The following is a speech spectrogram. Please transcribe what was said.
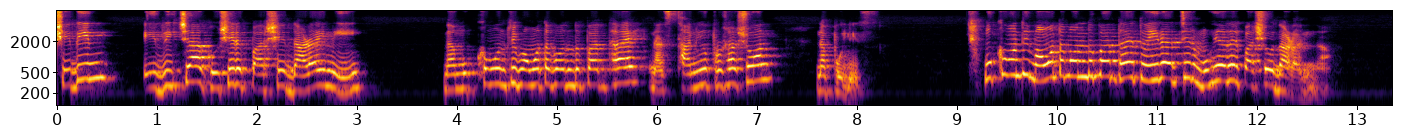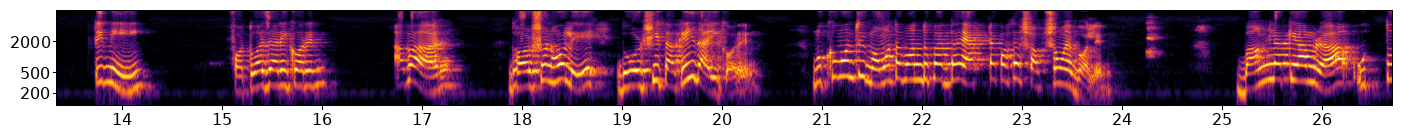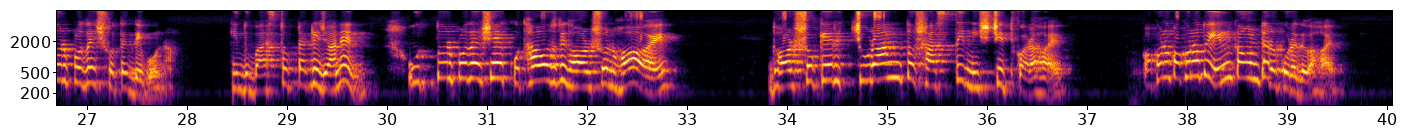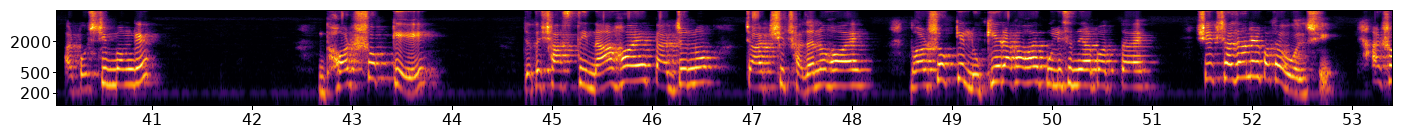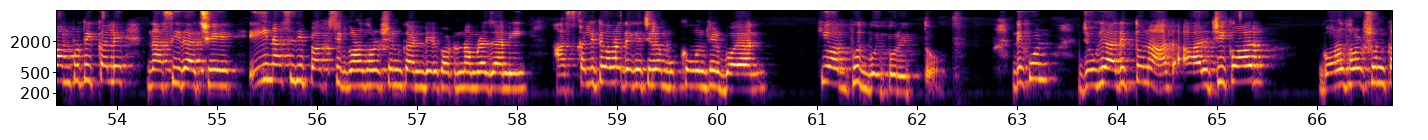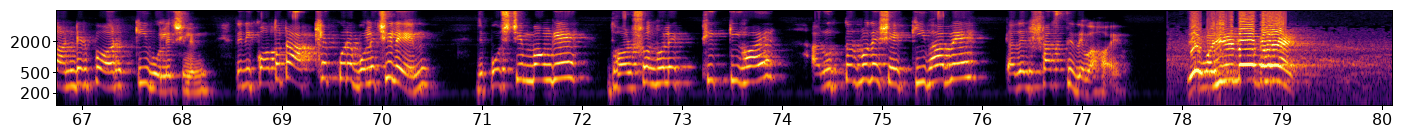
সেদিন এই রিচা ঘোষের পাশে দাঁড়ায়নি না মুখ্যমন্ত্রী মমতা বন্দ্যোপাধ্যায়, না স্থানীয় প্রশাসন, না পুলিশ। মুখ্যমন্ত্রী মমতা বন্দ্যোপাধ্যায় তো এই রাজ্যের মহিলাদের পাশেও দাঁড়ান না। তিনি ফতোয়া জারি করেন, আবার ধর্ষণ হলে ধর্ষী তাকেই দায়ী করেন। মুখ্যমন্ত্রী মমতা বন্দ্যোপাধ্যায় একটা কথা সবসময় বলেন, বাংলাকে আমরা উত্তরপ্রদেশ হতে দেব না। কিন্তু বাস্তবটা কি জানেন? উত্তরপ্রদেশে কোথাও যদি ধর্ষণ হয়, ধর্ষকের চূড়ান্ত শাস্তি নিশ্চিত করা হয়। কখনো কখনো তো এনকাউন্টারও করে দেওয়া হয়। আর পশ্চিমবঙ্গে ধর্ষককে যাতে শাস্তি না হয়, তার জন্য চার্জশিট সাজানো হয়। ধর্ষককে লুকিয়ে রাখা হয় পুলিশের নিরাপত্তায়। শেখ শাহজাহানের কথা বলছি। আর সাম্প্রতিককালে নাসির আছে। এই নাসিরি পার্ক স্ট্রিট গণধর্ষণ কাণ্ডের ঘটনা আমরা জানি। হাসখালিতেও আমরা দেখেছিলাম মুখ্যমন্ত্রীর বয়ান। কি অদ্ভুত বৈপরীত্য। দেখুন, যোগী আদিত্যনাথ আরজিকর গণধর্ষণ কাণ্ডের পর কি বলেছিলেন? তিনি কতটা আক্ষেপ করে বলেছিলেন যে পশ্চিমবঙ্গে ধর্ষণ হলে ঠিক কি হয় আর উত্তরপ্রদেশে কীভাবে তাদের শাস্তি দেওয়া হয়।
